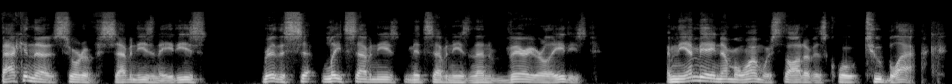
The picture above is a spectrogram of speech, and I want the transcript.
back in the sort of 70s and 80s, really the se- late 70s, mid 70s, and then very early 80s. I mean, the NBA number one was thought of as quote too black.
